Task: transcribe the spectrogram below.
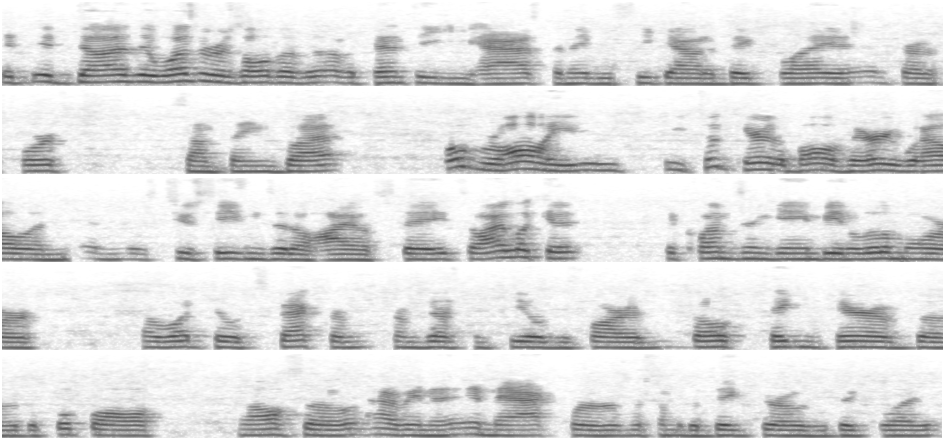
it, it does. It was a result of, of a tendency he has to maybe seek out a big play and try to force something. But overall, he, he took care of the ball very well in, in his two seasons at Ohio State. So I look at the Clemson game being a little more of what to expect from, from Justin Fields as far as both taking care of the, the football and also having an knack for, for some of the big throws and big plays.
